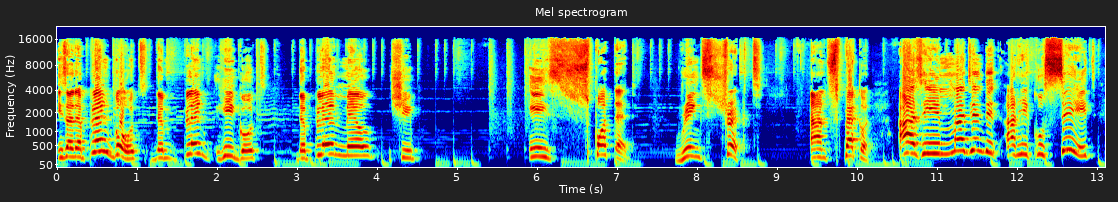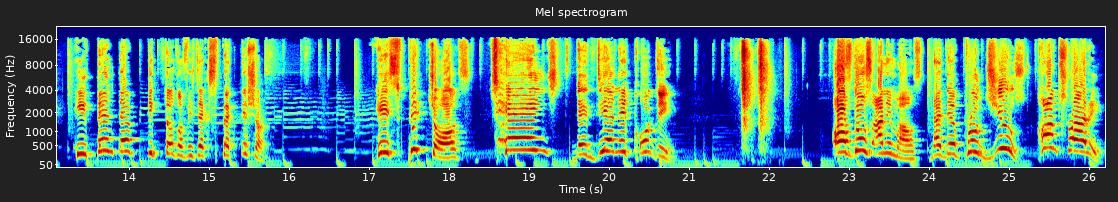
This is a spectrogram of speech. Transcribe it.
is that the plain goat, the plain he goat, the plain male sheep is spotted, ring streaked, and speckled. As he imagined it and he could see it, he painted pictures of his expectation. His pictures changed the DNA coding of those animals that they produce contrary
